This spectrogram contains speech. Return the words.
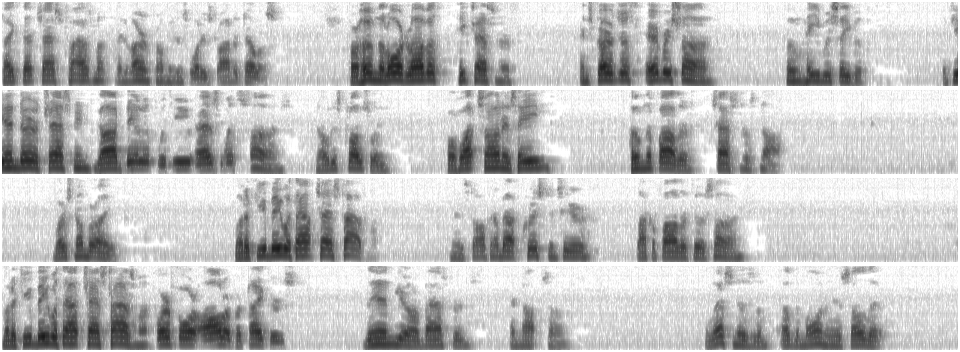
Take that chastisement and learn from it, is what he's trying to tell us. For whom the Lord loveth, he chasteneth, and scourgeth every son whom he receiveth. If you endure chastening, God dealeth with you as with sons. Notice closely. For what son is he whom the Father chasteneth not. Verse number 8. But if you be without chastisement, he's talking about Christians here like a father to a son. But if you be without chastisement, wherefore all are partakers, then you are bastards and not sons. The lesson is the, of the morning is so that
